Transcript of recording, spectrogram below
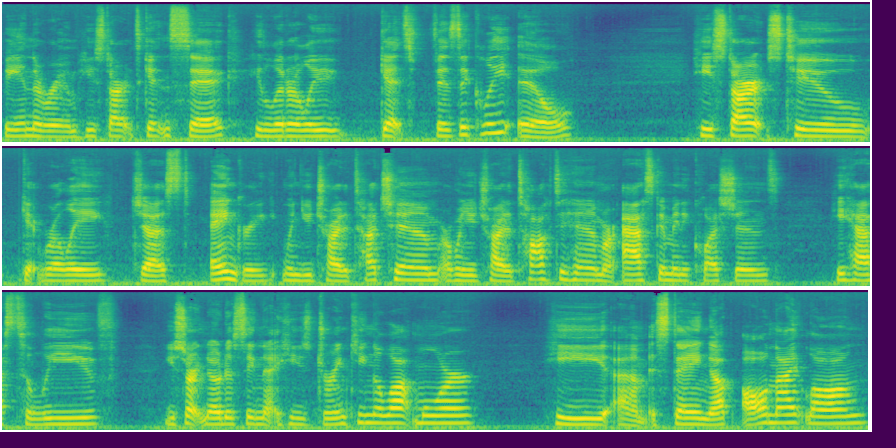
be in the room. He starts getting sick. He literally gets physically ill he starts to get really just angry when you try to touch him or when you try to talk to him or ask him any questions. He has to leave. You start noticing that he's drinking a lot more. He um, is staying up all night long.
